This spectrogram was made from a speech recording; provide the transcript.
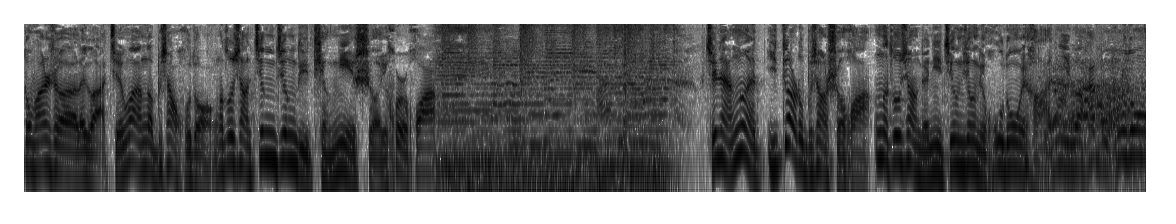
东凡说：“那个，今晚我不想互动，我就想静静的听你说一会儿话。今天我一点都不想说话，我就想跟你静静的互动一下，你们还不互动？”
